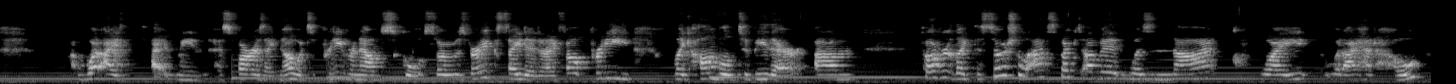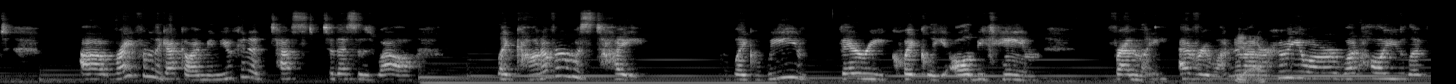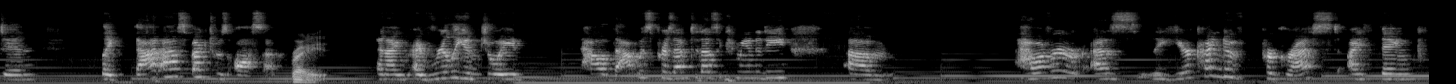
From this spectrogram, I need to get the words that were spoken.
what I, I mean, as far as I know, it's a pretty renowned school. So I was very excited and I felt pretty like humbled to be there. Um, however, like the social aspect of it was not quite what I had hoped. Uh, right from the get go, I mean, you can attest to this as well like Conover was tight. Like we very quickly all became friendly. Everyone, no Yeah. matter who you are, what hall you lived in. Like that aspect was awesome. Right. And I, I really enjoyed how that was presented as a community. Um, however, as the year kind of progressed, I think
